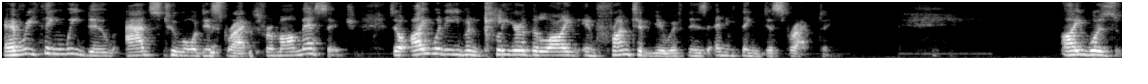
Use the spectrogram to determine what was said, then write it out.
Everything we do adds to or distracts from our message. So I would even clear the line in front of you if there's anything distracting. I was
